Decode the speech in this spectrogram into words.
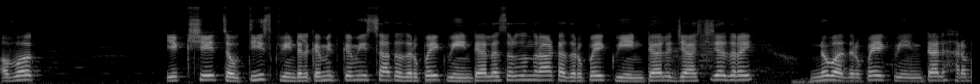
अवक एकशे चौतीस क्विंटल कमीत कमी सात हजार रुपये क्विंटल सरसंद्रा आठ हजार रुपये क्विंटल जास्तीत जास्त आहे नऊ हजार रुपये क्विंटल हरभ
